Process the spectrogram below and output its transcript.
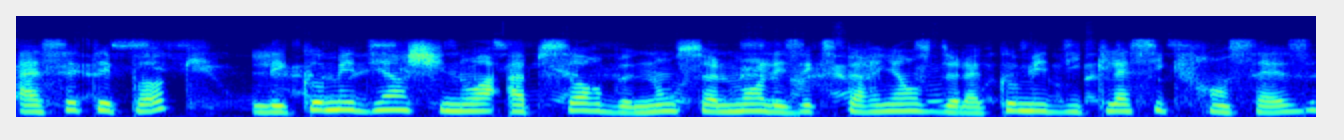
À cette époque, les comédiens chinois absorbent non seulement les expériences de la comédie classique française,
